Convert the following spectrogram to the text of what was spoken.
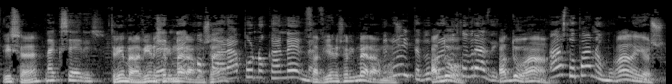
Είσαι, ε. Να ξέρεις. Τρίμερα, βγαίνεις όλη Δεν μέρα έχω όμως, ε. παράπονο κανένα. Θα βγαίνεις όλη μέρα όμως. Εννοείται, από το πρωί μέχρι το βράδυ. Παντού, α. Α, στο πάνω μου. Α, γεια σου.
